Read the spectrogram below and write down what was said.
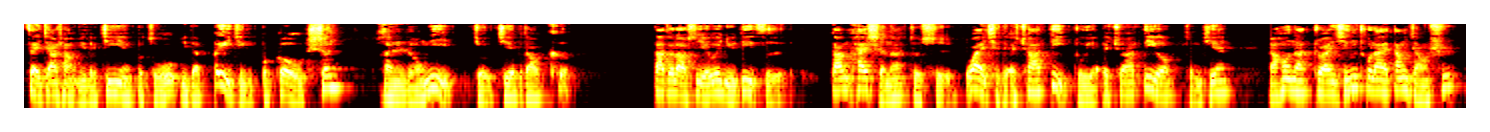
再加上你的经验不足，你的背景不够深，很容易就接不到课。大周老师有位女弟子。刚开始呢，就是外企的 HRD，注意 HRD 哦，总监。然后呢，转型出来当讲师，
